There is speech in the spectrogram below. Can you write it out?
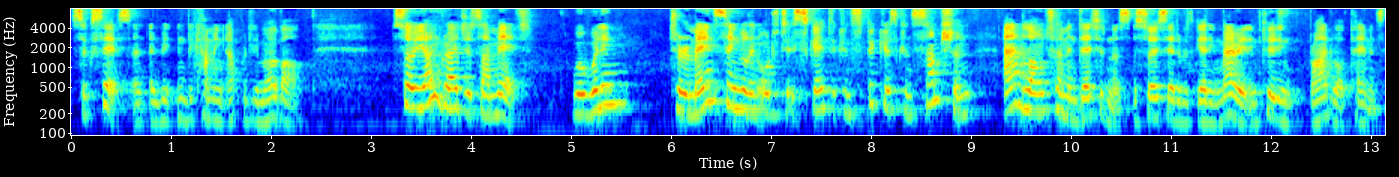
success and in becoming upwardly mobile. So, young graduates I met were willing to remain single in order to escape the conspicuous consumption and long term indebtedness associated with getting married, including bridewealth payments.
